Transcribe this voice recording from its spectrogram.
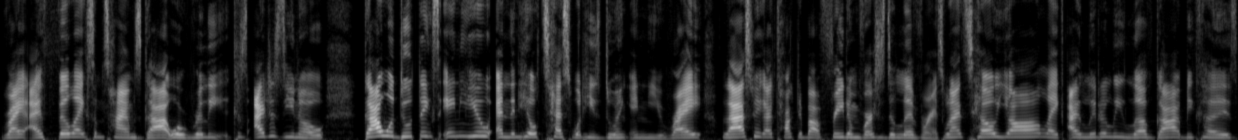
right? I feel like sometimes God will really, because I just, you know, God will do things in you and then he'll test what he's doing in you, right? Last week I talked about freedom versus deliverance. When I tell y'all, like, I literally love God because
